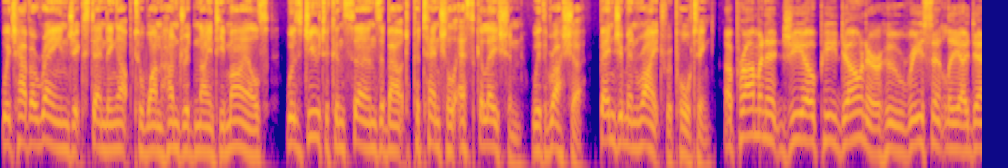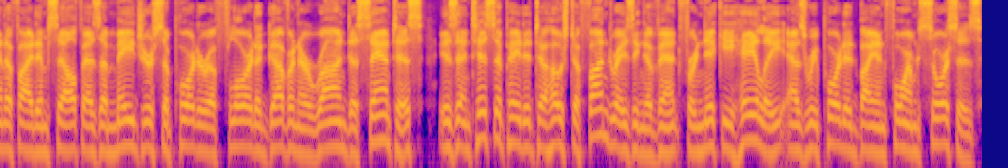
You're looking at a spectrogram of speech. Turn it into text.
which have a range extending up to 190 miles, was due to concerns about potential escalation with Russia. Benjamin Wright reporting. A prominent GOP donor who recently identified himself as a major supporter of Florida Governor Ron DeSantis is anticipated to host a fundraising event for Nikki Haley, as reported by informed sources.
